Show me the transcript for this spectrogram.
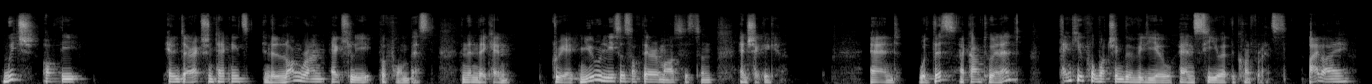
which of the interaction techniques in the long run actually perform best. And then they can create new releases of their MR system and check again. And with this, I come to an end. Thank you for watching the video and see you at the conference. Bye bye.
